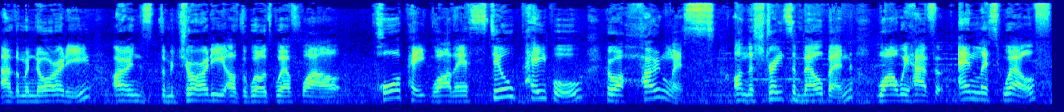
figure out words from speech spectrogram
uh, the minority, owns the majority of the world's wealth, while poor people, while there's still people who are homeless on the streets of Melbourne, while we have endless wealth.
